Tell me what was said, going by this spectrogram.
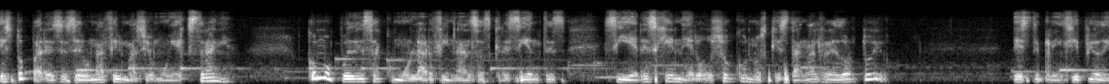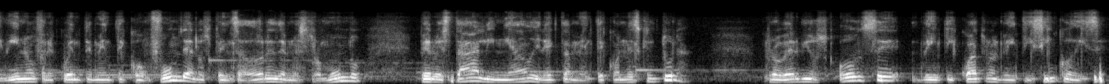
Esto parece ser una afirmación muy extraña. ¿Cómo puedes acumular finanzas crecientes si eres generoso con los que están alrededor tuyo? Este principio divino frecuentemente confunde a los pensadores de nuestro mundo, pero está alineado directamente con la escritura. Proverbios 11, 24 al 25 dice,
